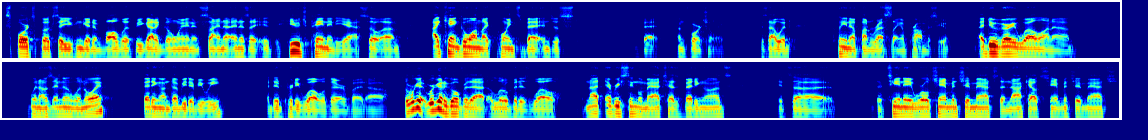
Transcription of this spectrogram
sports books that you can get involved with, but you got to go in and sign up, and it's a, it's a huge pain in the ass. So um, I can't go on like PointsBet and just bet, unfortunately, because I would clean up on wrestling. I promise you. I do very well on uh when I was in Illinois betting on WWE. I did pretty well with there, but uh, so we're gonna we're gonna go over that a little bit as well. Not every single match has betting odds. It's uh the TNA World Championship match, the Knockouts Championship match,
